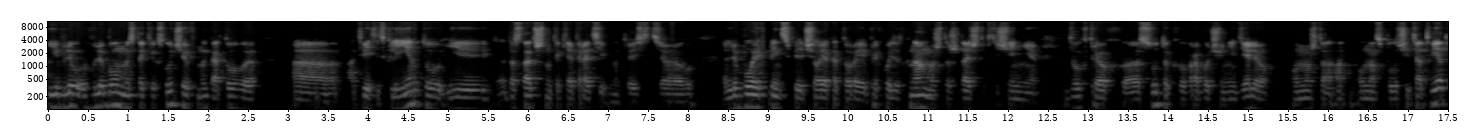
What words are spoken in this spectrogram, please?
и в, лю в любом из таких случаев мы готовы а, ответить клиенту и достаточно таки оперативно. То есть э, любой, в принципе, человек, который приходит к нам, может ожидать, что в течение двух-трех э, суток в рабочую неделю он может у нас получить ответ.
